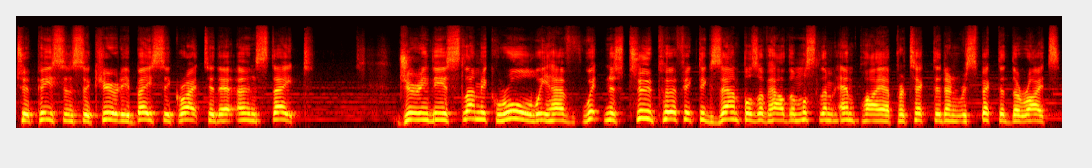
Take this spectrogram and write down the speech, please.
to peace and security, basic right to their own state. During the Islamic rule, we have witnessed two perfect examples of how the Muslim empire protected and respected the rights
